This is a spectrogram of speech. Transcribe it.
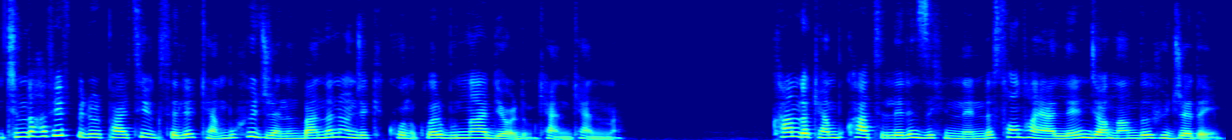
İçimde hafif bir ürperti yükselirken bu hücrenin benden önceki konukları bunlar diyordum kendi kendime. Kan döken bu katillerin zihinlerinde son hayallerin canlandığı hücredeyim.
